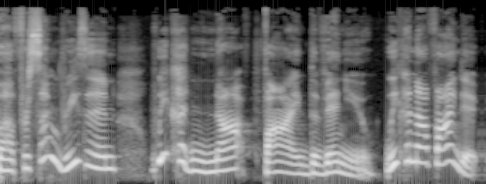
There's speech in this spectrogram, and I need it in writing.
But for some reason, we could not find the venue. We could not find it.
